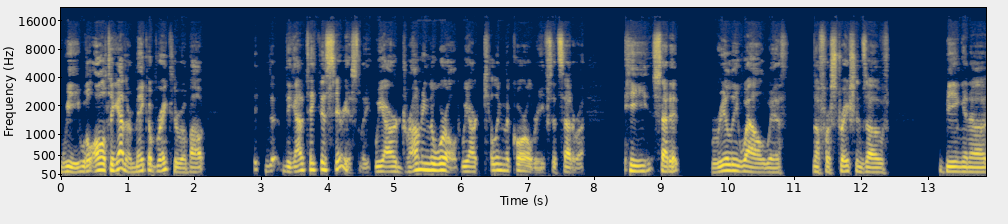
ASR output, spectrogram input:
we will all together make a breakthrough about. You got to take this seriously. We are drowning the world. We are killing the coral reefs, etc. He said it really well with the frustrations of being in a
